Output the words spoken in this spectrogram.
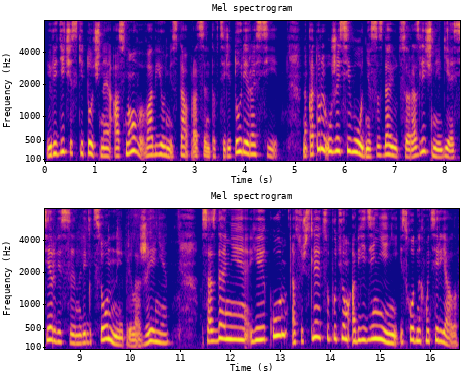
юридически точная основа в объеме 100% территории России, на которой уже сегодня создаются различные геосервисы, навигационные приложения, Создание ЕЭКО осуществляется путем объединений исходных материалов,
